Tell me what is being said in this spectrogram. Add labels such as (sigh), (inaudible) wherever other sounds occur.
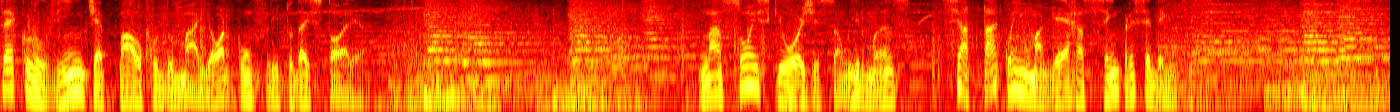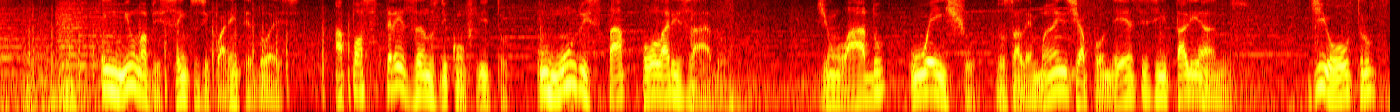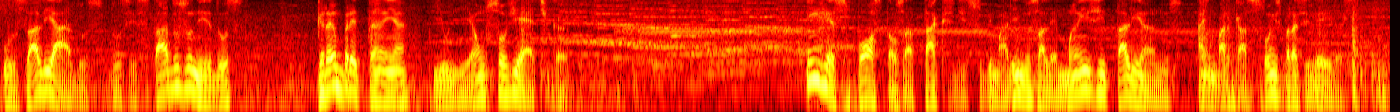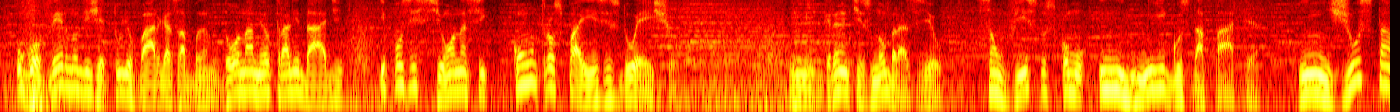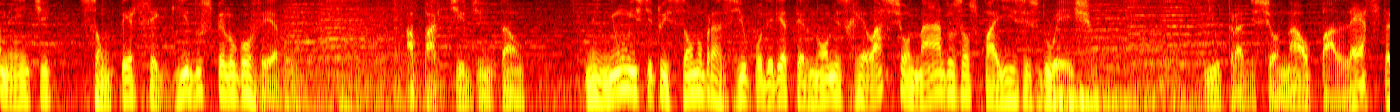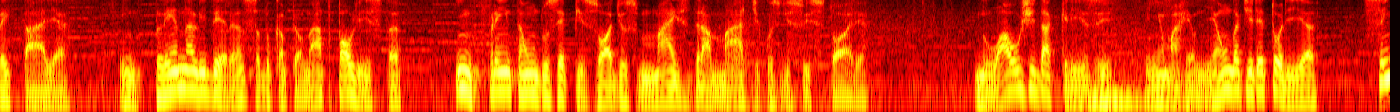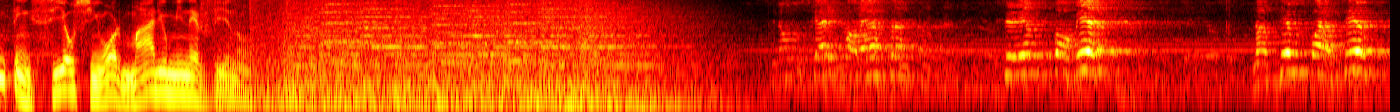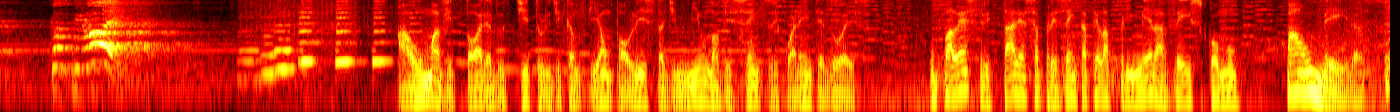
Século XX é palco do maior conflito da história. Nações que hoje são irmãs se atacam em uma guerra sem precedentes. Em 1942, após três anos de conflito, o mundo está polarizado. De um lado, o eixo dos alemães, japoneses e italianos. De outro, os aliados dos Estados Unidos, Grã-Bretanha e União Soviética. Em resposta aos ataques de submarinos alemães e italianos a embarcações brasileiras, o governo de Getúlio Vargas abandona a neutralidade e posiciona-se contra os países do eixo. Imigrantes no Brasil são vistos como inimigos da pátria e injustamente são perseguidos pelo governo. A partir de então, nenhuma instituição no Brasil poderia ter nomes relacionados aos países do eixo. E o tradicional Palestra Itália, em plena liderança do Campeonato Paulista, enfrenta um dos episódios mais dramáticos de sua história. No auge da crise, em uma reunião da diretoria, sentencia o senhor Mário Minervino. Nascemos para ser campeões. A uma vitória do título de campeão paulista de 1942, o Palestra Itália se apresenta pela primeira vez como Palmeiras.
